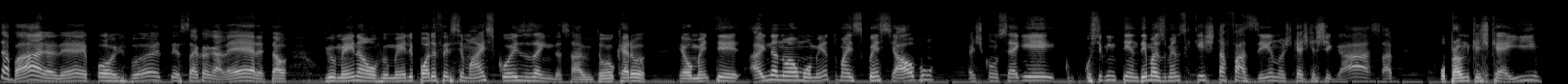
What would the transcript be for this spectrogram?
trabalha, né? Pô, o Ivan sai com a galera e tal. O Vilman não, o Vilman ele pode oferecer mais coisas ainda, sabe? Então eu quero realmente, ainda não é o momento, mas com esse álbum a gente consegue, consigo entender mais ou menos o que a gente tá fazendo, onde que a gente quer chegar, sabe? Ou pra onde que a gente quer ir.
